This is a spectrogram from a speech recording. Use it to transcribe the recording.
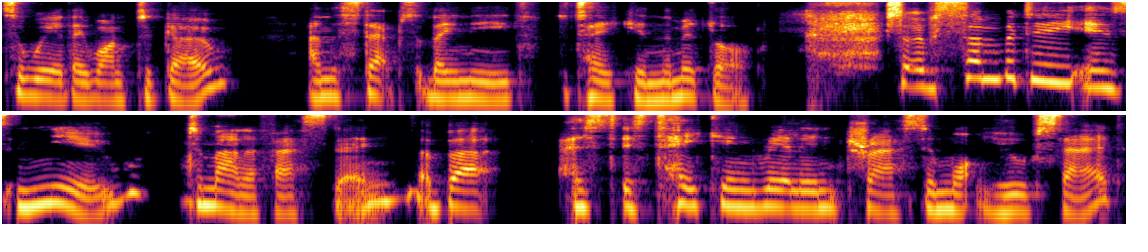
to where they want to go and the steps that they need to take in the middle. So if somebody is new to manifesting, but is, is taking real interest in what you've said,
